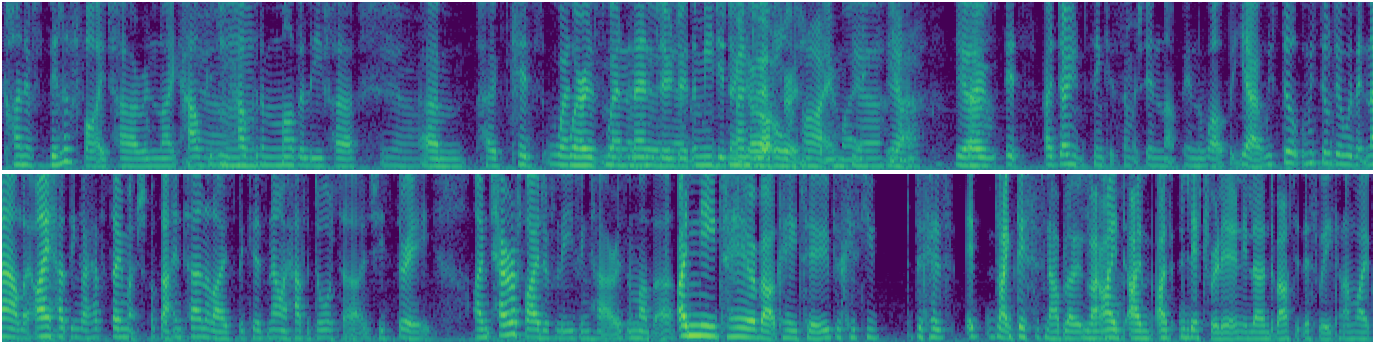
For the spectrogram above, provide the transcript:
kind of vilified her and like how could you, how could a mother leave her Yeah. um, her kids? When Whereas men when men doing do it. do it, the media don't Men go do it after all it the in the same time. way. Yeah. Yeah. Yeah. So it's I don't think it's so much in that in the world, but yeah, we still we still deal with it now. Like I had think I have so much of that internalized because now I have a daughter and she's three. I'm terrified of leaving her as a mother. I need to hear about K2 because you because it like this is now blowing. Like I I'm I've literally only learned about it this week, and I'm like,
